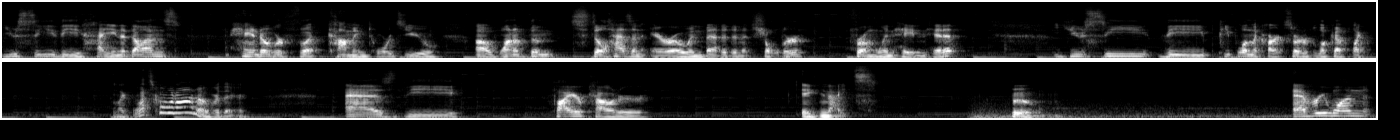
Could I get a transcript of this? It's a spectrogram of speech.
You see the hyenodons hand over foot coming towards you. Uh, one of them still has an arrow embedded in its shoulder from when Hayden hit it. You see the people in the cart sort of look up like like what's going on over there? As the fire powder ignites. Boom. Everyone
